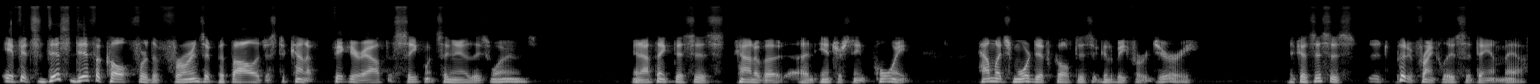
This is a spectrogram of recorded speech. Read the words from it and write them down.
If it's this difficult for the forensic pathologist to kind of figure out the sequencing of these wounds, and I think this is kind of a, an interesting point, how much more difficult is it going to be for a jury? Because this is, put it frankly, it's a damn mess.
